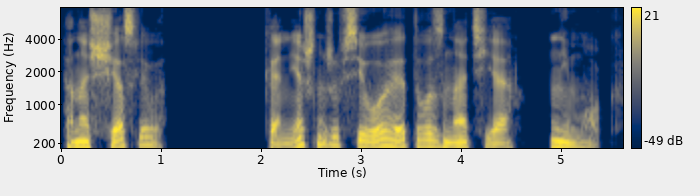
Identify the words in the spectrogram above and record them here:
Она счастлива? Конечно же, всего этого знать я не мог.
